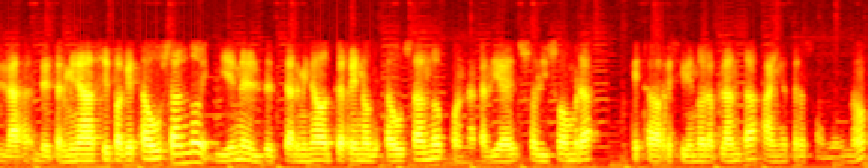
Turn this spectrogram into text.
la determinada cepa que estaba usando y en el determinado terreno que estaba usando con la calidad de sol y sombra que estaba recibiendo la planta año tras año, ¿no?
